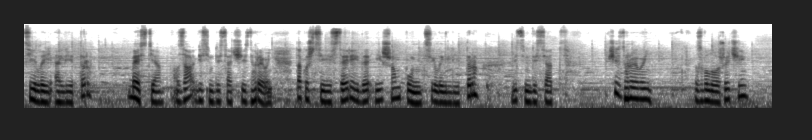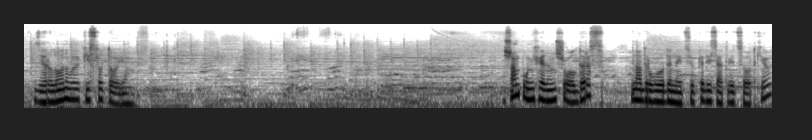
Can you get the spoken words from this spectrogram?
цілий літр. Бестія за 86 гривень. Також з цієї серії йде і шампунь, цілий літр 86 гривень. Зволожуючий з гіалуроновою кислотою. Шампунь Head Shoulders на другу одиницю 50%.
